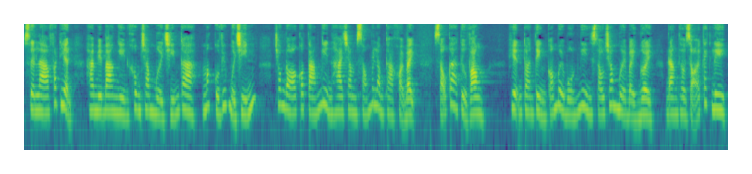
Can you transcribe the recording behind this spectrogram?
Sơn La phát hiện 23.019 ca mắc COVID-19, trong đó có 8.265 ca khỏi bệnh, 6 ca tử vong. Hiện toàn tỉnh có 14.617 người đang theo dõi cách ly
